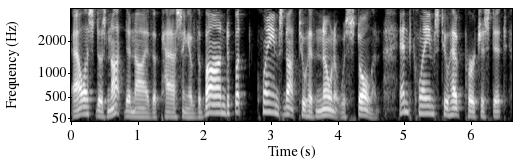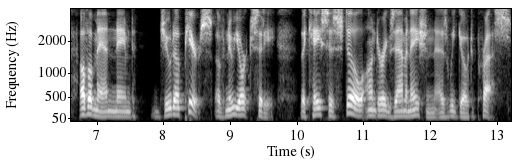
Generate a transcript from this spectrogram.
Alice does not deny the passing of the bond, but claims not to have known it was stolen, and claims to have purchased it of a man named Judah Pierce of New York City. The case is still under examination as we go to press.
